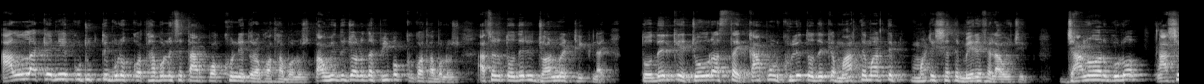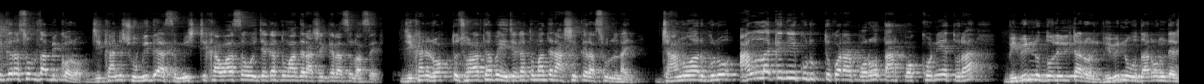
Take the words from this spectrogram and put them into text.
আল্লাহকে নিয়ে কুটুক্তিমূলক কথা বলেছে, তার পক্ষ নিয়ে তোরা কথা বলোস। হিন্দু জনতার বিপক্ষে কথা বলোস। আসলে তোদেরই জন্মের ঠিক নাই। তোদেরকে চৌরাস্তায় কাপড় খুলে তোদেরকে মারতে মারতে মাটির সাথে মেরে ফেলা উচিত। জানোয়ারগুলো আশিকের আসল দাবি করো, যেখানে সুবিধা আছে, মিষ্টি খাওয়া আছে, ওই জায়গা তোমাদের আশিকের আসল আছে। যেখানে রক্ত ঝরাতে হবে, এই জায়গা তোমাদের আশিকের আসল নাই। জানোয়ারগুলো আল্লাহকে নিয়ে কুটুক্ত করার পরও তার পক্ষ নিয়ে তোরা বিভিন্ন দলিলটা রোজ বিভিন্ন উদাহরণ দেশ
